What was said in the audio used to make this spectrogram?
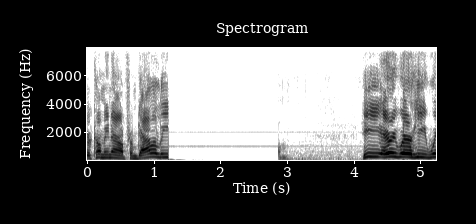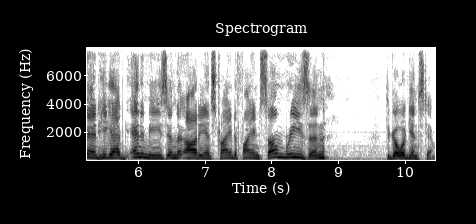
are coming out from Galilee. He everywhere he went, he had enemies in the audience trying to find some reason to go against him.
